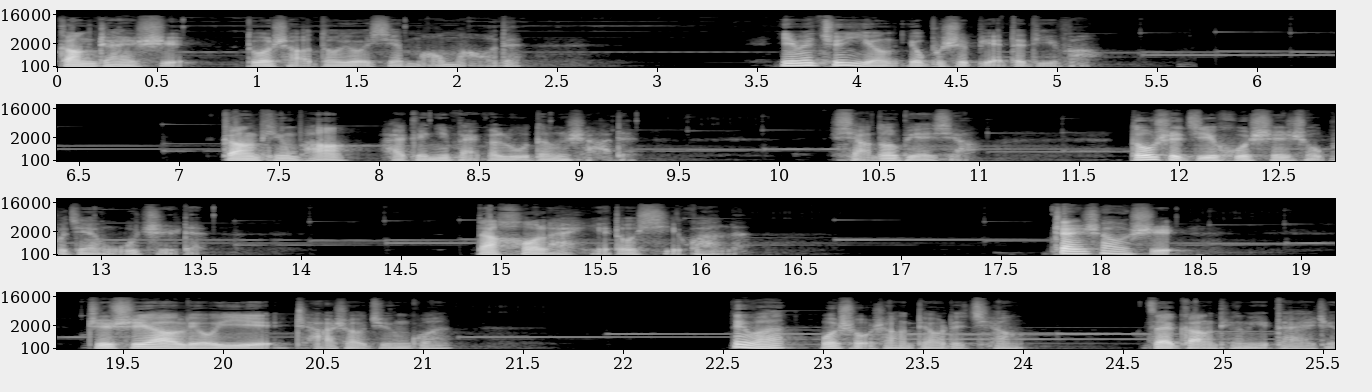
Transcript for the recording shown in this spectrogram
刚战时多少都有些毛毛的，因为军营又不是别的地方。岗亭旁还给你摆个路灯啥的，想都别想，都是几乎伸手不见五指的。但后来也都习惯了。站哨时，只是要留意查哨军官。那晚我手上吊着枪，在岗亭里待着，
